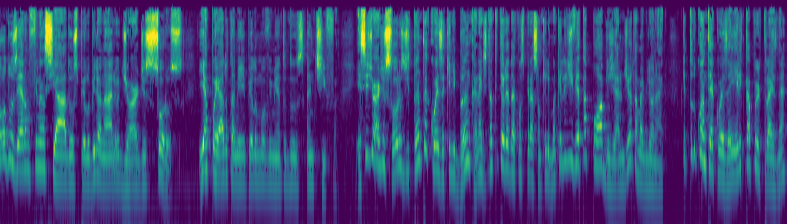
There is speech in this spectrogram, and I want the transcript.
todos eram financiados pelo bilionário George Soros e apoiado também pelo movimento dos Antifa. Esse George Soros, de tanta coisa que ele banca, né, de tanta teoria da conspiração que ele banca, ele devia estar tá pobre já, não devia estar tá mais bilionário. Porque tudo quanto é coisa aí, ele que está por trás, né?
